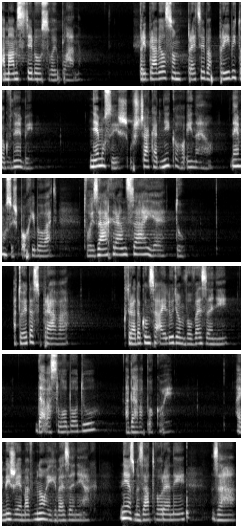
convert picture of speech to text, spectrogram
a mám s tebou svoj plán. Pripravil som pre teba príbytok v nebi. Nemusíš už čakať nikoho iného. Nemusíš pochybovať. Tvoj záchranca je tu. A to je tá správa, ktorá dokonca aj ľuďom vo väzení dáva slobodu a dáva pokoj. Aj my žijeme v mnohých väzeniach. Nie sme zatvorení za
